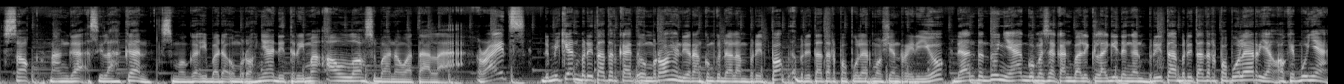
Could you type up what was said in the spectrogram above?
sok mangga silahkan. Semoga ibadah umrohnya diterima Allah Subhanahu wa taala. Right? Demikian berita terkait umroh yang dirangkum ke dalam Britpop, berita terpopuler Motion Radio dan tentunya gue masih akan balik lagi dengan berita-berita terpopuler yang oke punya.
